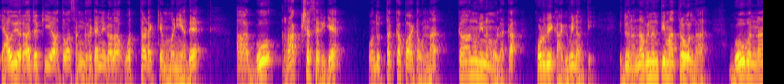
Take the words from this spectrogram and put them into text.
ಯಾವುದೇ ರಾಜಕೀಯ ಅಥವಾ ಸಂಘಟನೆಗಳ ಒತ್ತಡಕ್ಕೆ ಮಣಿಯದೆ ಆ ಗೋ ರಾಕ್ಷಸರಿಗೆ ಒಂದು ತಕ್ಕ ಪಾಠವನ್ನು ಕಾನೂನಿನ ಮೂಲಕ ಕೊಡಬೇಕಾಗಿ ವಿನಂತಿ. ಇದು ನನ್ನ ವಿನಂತಿ ಮಾತ್ರವಲ್ಲ, ಗೋವನ್ನು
